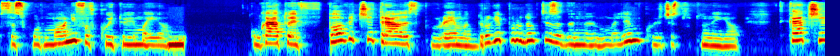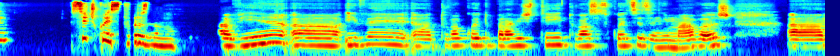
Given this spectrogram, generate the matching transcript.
с хормони, в които има йод. Когато е в повече, трябва да се приемат други продукти, за да намалим количеството на йод. Така че всичко е свързано. А вие, а, Иве, а, това, което правиш ти, това с което се занимаваш, А,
